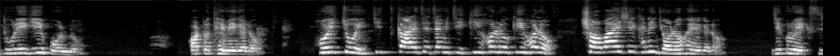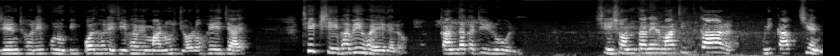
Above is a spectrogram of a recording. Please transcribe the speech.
দূরে গিয়ে পড়ল। অটো থেমে গেল। হইচই চিৎকার চেঁচামেচি, কি হলো কি হলো? সবাই সেখানে জড়ো হয়ে গেল। যে কোনো অ্যাক্সিডেন্ট হলে, কোনো বিপদ হলে, যেভাবে মানুষ জড়ো হয়ে যায়, ঠিক সেইভাবেই হয়ে গেল। কান্দাকাটির রোল। সেই সন্তানের মা চিৎকার, উনি কাঁদছেন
